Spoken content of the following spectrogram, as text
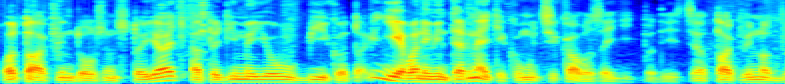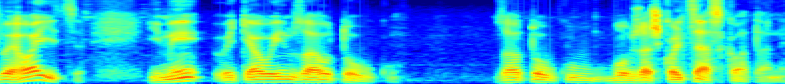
отак він должен стояти, а тоді ми його в бік. Отак. Є вони в інтернеті, кому цікаво, зайдіть, подивіться. Отак він одвигається, і ми витягуємо заготовку. Заготовку, бо вже ж кольце скатане.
